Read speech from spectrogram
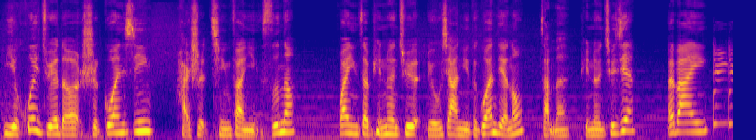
你会觉得是关心还是侵犯隐私呢？欢迎在评论区留下你的观点哦，咱们评论区见，拜拜。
